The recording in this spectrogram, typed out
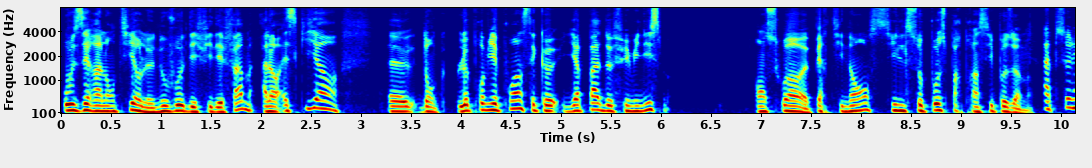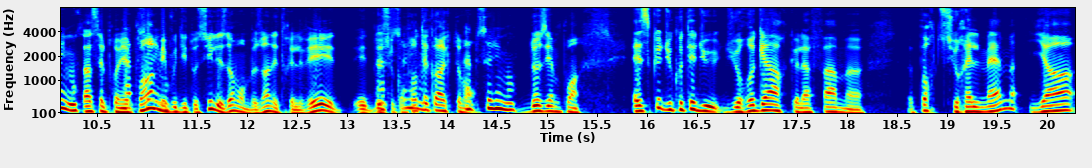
Oser ralentir le nouveau défi des femmes. Alors, est-ce qu'il y a. Euh, donc, le premier point, c'est qu'il n'y a pas de féminisme en soi pertinent s'il s'oppose par principe aux hommes. Absolument. Ça, c'est le premier point. Mais vous dites aussi les hommes ont besoin d'être élevés et de se comporter correctement. Absolument. Deuxième point. Est-ce que du côté du regard que la femme porte sur elle-même, il y a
